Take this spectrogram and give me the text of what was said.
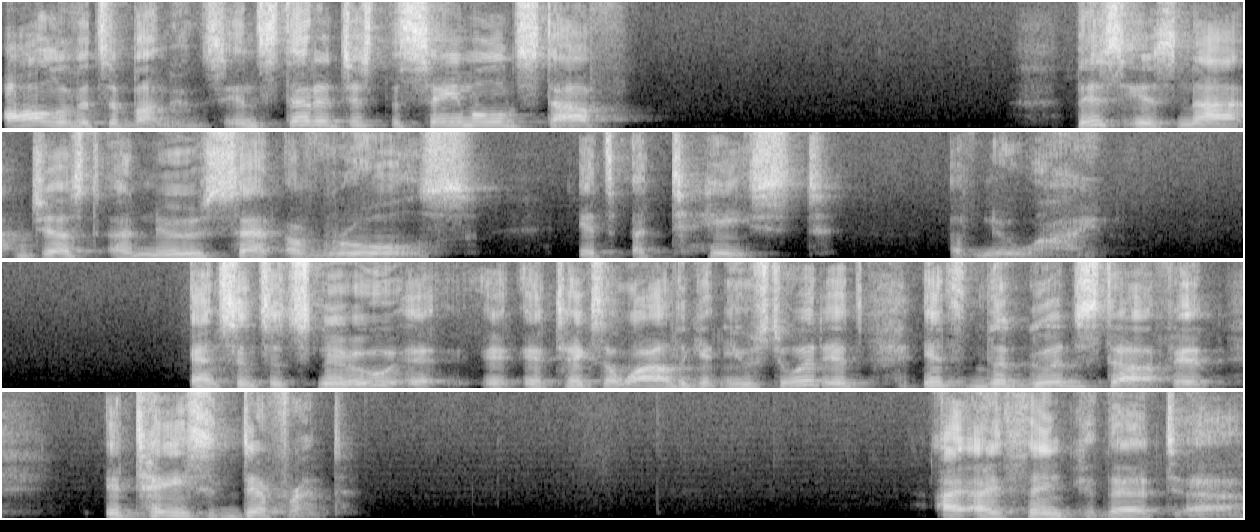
all of its abundance, instead of just the same old stuff. This is not just a new set of rules, it's a taste of new wine. And since it's new, it, it, it, takes a while to get used to it. It's, it's the good stuff. It, it tastes different. I, I think that uh,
